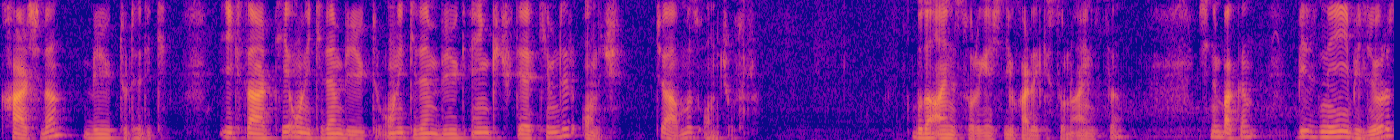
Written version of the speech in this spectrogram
karşıdan büyüktür dedik. X artı y 12'den büyüktür. 12'den büyük en küçük değer kimdir? 13. Cevabımız 13 olur. Bu da aynı soru geçti. Yukarıdaki sorunun aynısı. Şimdi bakın biz neyi biliyoruz?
